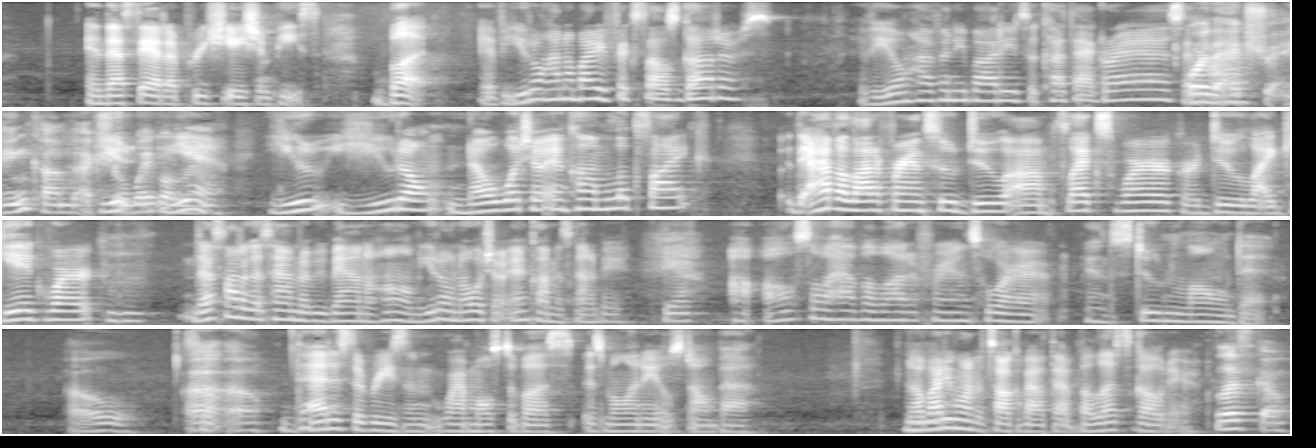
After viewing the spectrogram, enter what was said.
and that's that appreciation piece. But if you don't have nobody to fix those gutters, if you don't have anybody to cut that grass, Or the all- extra income, the extra you, wiggle room. yeah, you you don't know what your income looks like. I have a lot of friends who do um, flex work or do like gig work. Mm-hmm. That's not a good time to be buying a home. You don't know what your income is going to be. Yeah. I also have a lot of friends who are in student loan debt. Oh. Uh oh. That is the reason why most of us as millennials don't buy. Nobody want to talk about that, but let's go there. Let's go.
